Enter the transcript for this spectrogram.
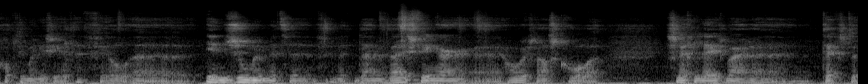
geoptimaliseerd. Hè. Veel uh, inzoomen met, uh, duim en wijsvinger, uh, horizontaal scrollen, slecht leesbare teksten,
